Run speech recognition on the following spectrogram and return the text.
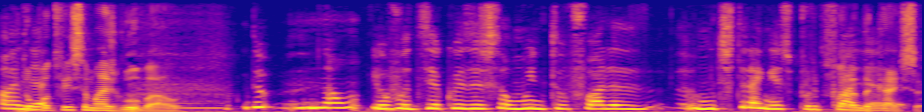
Olha, ponto de vista mais global. do- não, eu vou dizer coisas que são muito fora, de- muito estranhas, porque Fora da olha, caixa,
